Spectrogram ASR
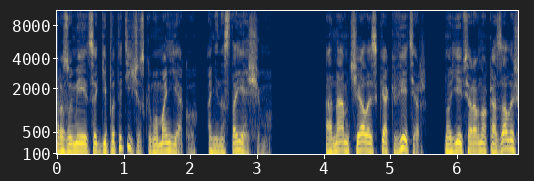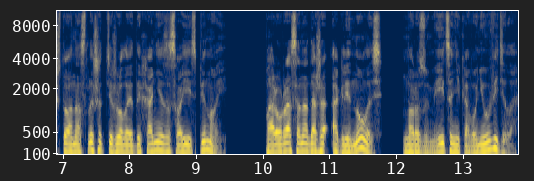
Разумеется, гипотетическому маньяку, а не настоящему. Она мчалась как ветер, но ей все равно казалось, что она слышит тяжелое дыхание за своей спиной. Пару раз она даже оглянулась, но, разумеется, никого не увидела.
